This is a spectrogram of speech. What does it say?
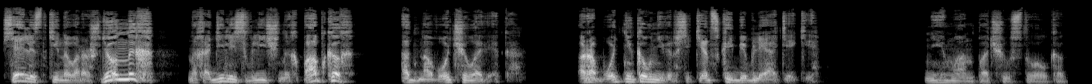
Все листки новорожденных находились в личных папках одного человека, работника университетской библиотеки. Ниман почувствовал, как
